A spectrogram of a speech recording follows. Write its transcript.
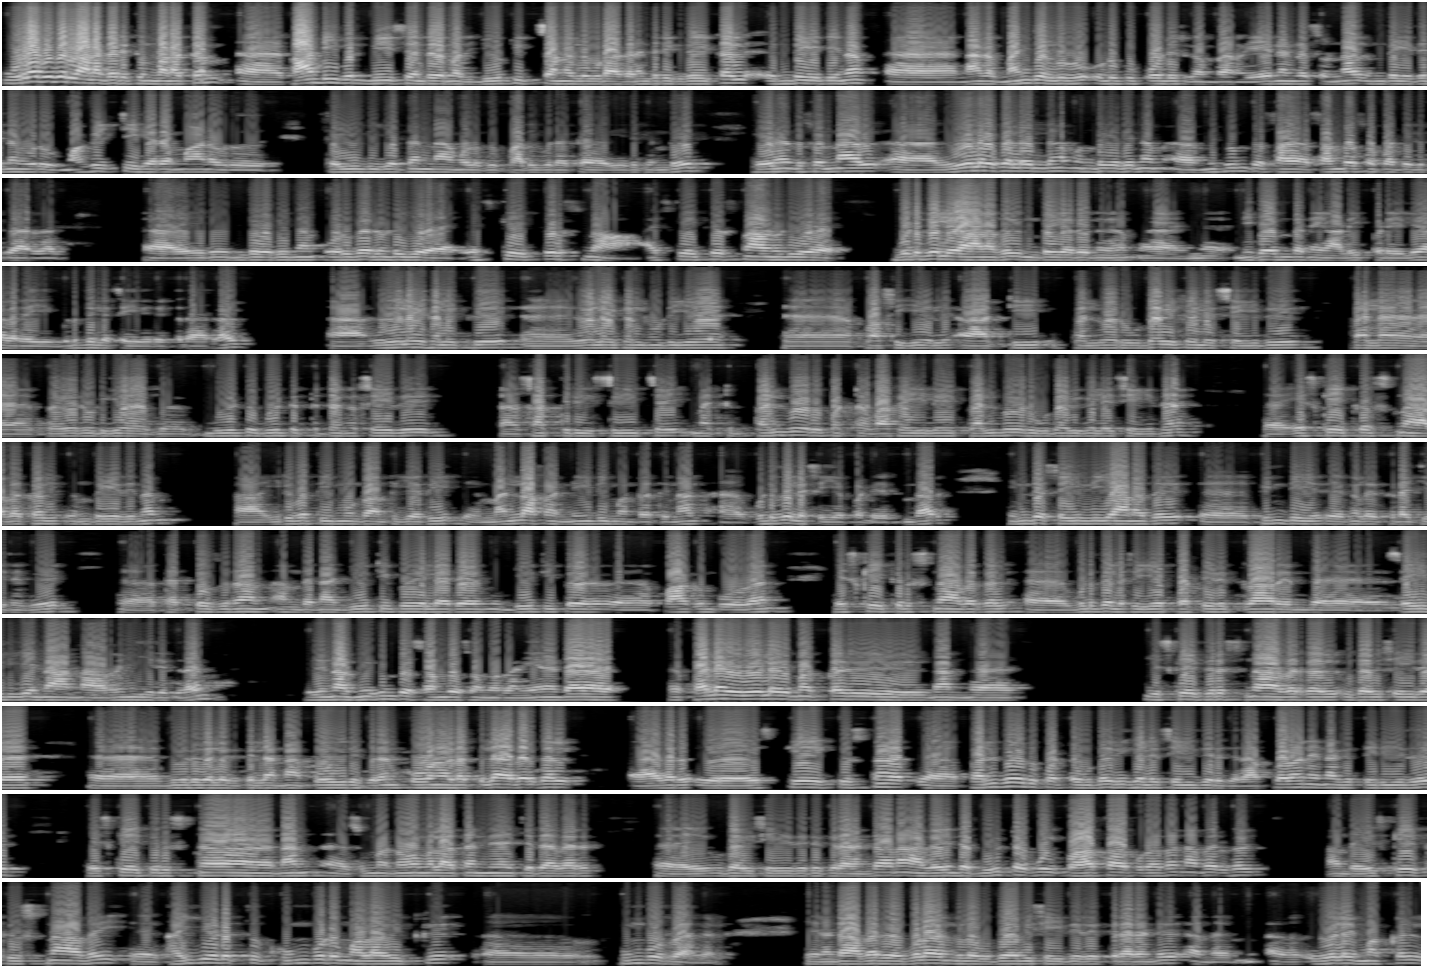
உறவுகள் அனைவருக்கும் வணக்கம். அஹ் காண்டீபன் பீஸ் என்ற நமது யூடியூப் சேனல் ஊடாக இணைந்திருக்கிறீர்கள். இன்றைய தினம் நாங்கள் மஞ்சள் உடுப்பு போட்டிருக்கோம் பாருங்க. ஏனென்று சொன்னால் இன்றைய தினம் ஒரு மகிழ்ச்சிகரமான ஒரு செய்தியை தான் நான் உங்களுக்கு பதிவிட இருக்கின்றேன். ஏனென்று சொன்னால் அஹ், ஏழைகள் எல்லாம் இன்றைய தினம் அஹ், மிகுந்த ச- சந்தோஷப்பட்டிருக்கிறார்கள். இது இன்றைய தினம் ஒருவருடைய S K Krishna S K கிருஷ்ணாவுடைய விடுதலையானது இன்றைய தினம் அஹ், நிபந்தனை அடிப்படையிலே அவரை விடுதலை செய்திருக்கிறார்கள். ஏழைகளுக்கு அஹ் ஏழைகளுடைய அஹ், பசிகளை ஆற்றி பல்வேறு உதவிகளை செய்து பல பெயருடைய வீட்டு வீட்டு திட்டங்கள் செய்து அஹ், சத்திரி சிகிச்சை மற்றும் பல்வேறுபட்ட வகையிலே பல்வேறு உதவிகளை செய்த எஸ். கே. கிருஷ்ணா அவர்கள் இன்றைய தினம் அஹ், இருபத்தி மூன்றாம் தேதி மல்லாக நீதிமன்றத்தினால் விடுதலை செய்யப்பட்டிருந்தார். இந்த செய்தியானது அஹ், பிந்தி எங்களுக்கு கிடைச்சிருக்கு அஹ், தற்போது தான் அந்த நான் யூடியூப் எல்லாரும் யூடியூப் பார்க்கும்போதுதான் எஸ். கே. கிருஷ்ணா அவர்கள் அஹ், விடுதலை செய்யப்பட்டிருக்கிறார் என்ற செய்தியை நான் அறிஞ்சிருக்கிறேன் இதனால் மிகுந்த சந்தோஷம் வர்றேன். ஏனென்றால் பல ஏழை மக்கள் நான் எஸ். கே. கிருஷ்ணா அவர்கள் உதவி செய்த அஹ், நான் போயிருக்கிறேன். போன இடத்துல அவர்கள் அவர் எஸ். கே. கிருஷ்ணா அஹ், பல்வேறுபட்ட உதவிகளை செய்திருக்கிறார். அப்பதான் எனக்கு தெரியுது எஸ். கே. கிருஷ்ணா நான் சும்மா நோமலா தான் நினைச்சது அவர் அஹ், உதவி செய்திருக்கிறார். ஆனா அவர் இந்த வீட்டை போய் பார்த்தா கூட தான் அவர்கள் அந்த எஸ் கே கிருஷ்ணாவை கையெடுத்து கும்பிடும் அளவுக்கு அஹ், கும்பிடுறார்கள். ஏனென்றால் அவர் எவ்வளவு எங்களை உதவி செய்திருக்கிறார் என்று அந்த ஏழை மக்கள்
